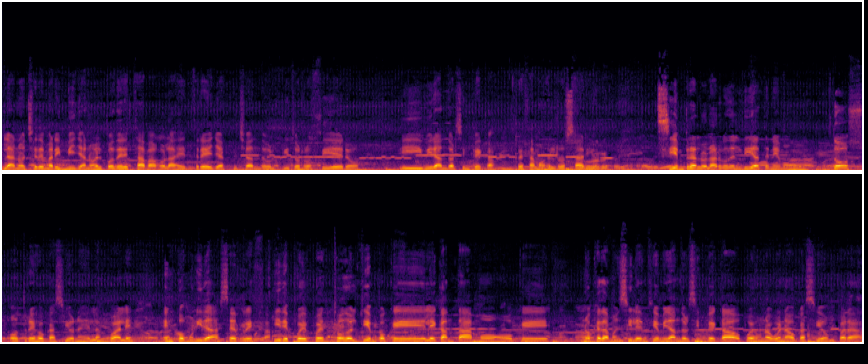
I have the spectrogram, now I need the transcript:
la noche de Marismilla, ¿no? el poder estar bajo las estrellas escuchando el pito rociero y mirando al sin pecado. Rezamos el rosario. Siempre a lo largo del día tenemos dos o tres ocasiones en las cuales en comunidad se reza y después pues todo el tiempo que le cantamos o que nos quedamos en silencio mirando el sin pecado pues es una buena ocasión para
